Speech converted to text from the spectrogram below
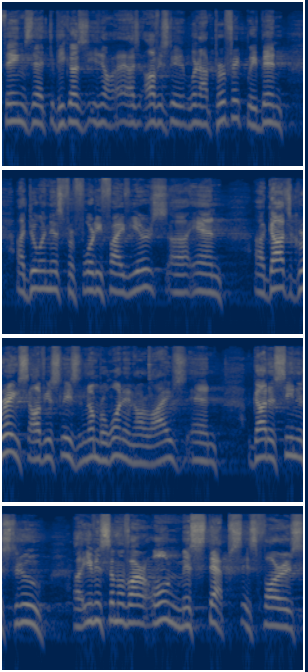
Things that, because, you know, obviously we're not perfect. We've been uh, doing this for 45 years, uh, and uh, God's grace, obviously, is the number one in our lives, and God has seen us through uh, even some of our own missteps as far as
